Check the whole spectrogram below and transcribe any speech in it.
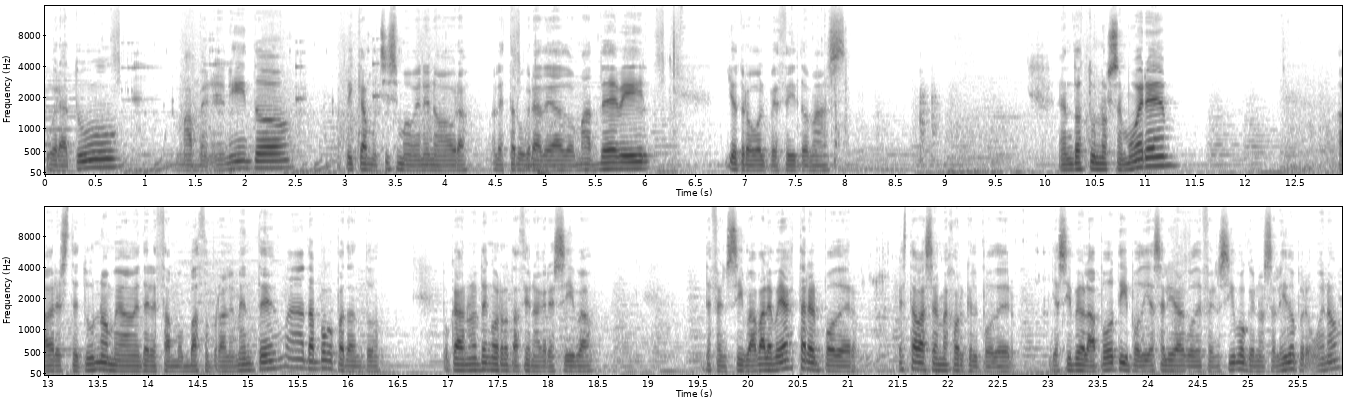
Fuera tú. Más venenito. Pica muchísimo veneno ahora. Al estar upgradeado. Más débil. Y otro golpecito más. En dos turnos se muere. A ver, este turno me va a meter el zambombazo probablemente. Bueno, tampoco es para tanto. Porque ahora no tengo rotación agresiva. Defensiva. Vale, voy a gastar el poder. Esta va a ser mejor que el poder. Y así veo la poti y podía salir algo defensivo que no ha salido, pero bueno.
